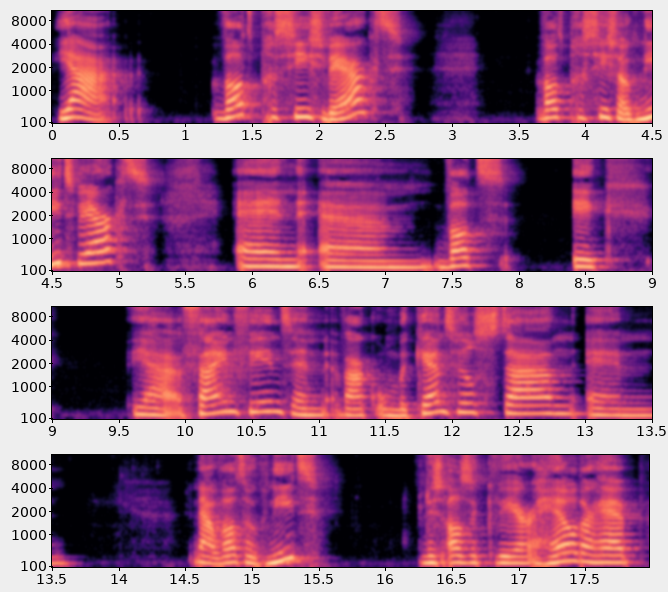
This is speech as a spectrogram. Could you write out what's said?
ja, wat precies werkt, wat precies ook niet werkt en um, wat ik ja, fijn vind en waar ik onbekend wil staan en nou, wat ook niet. Dus als ik weer helder heb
